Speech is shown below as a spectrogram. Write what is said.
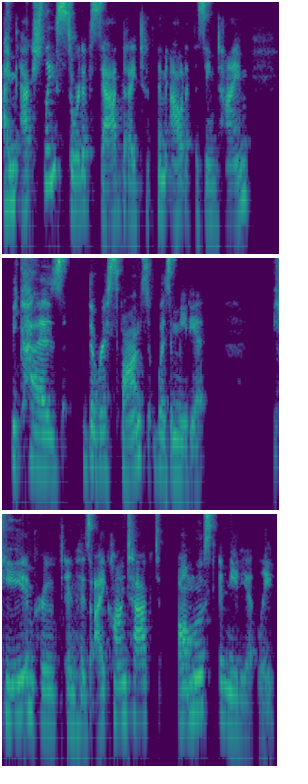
I'm actually sort of sad that I took them out at the same time because the response was immediate he improved in his eye contact almost immediately.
